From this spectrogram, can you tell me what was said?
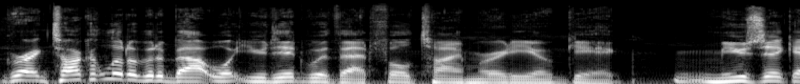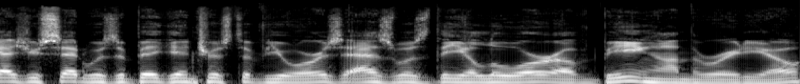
Greg, talk a little bit about what you did with that full time radio gig. Music, as you said, was a big interest of yours, as was the allure of being on the radio.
